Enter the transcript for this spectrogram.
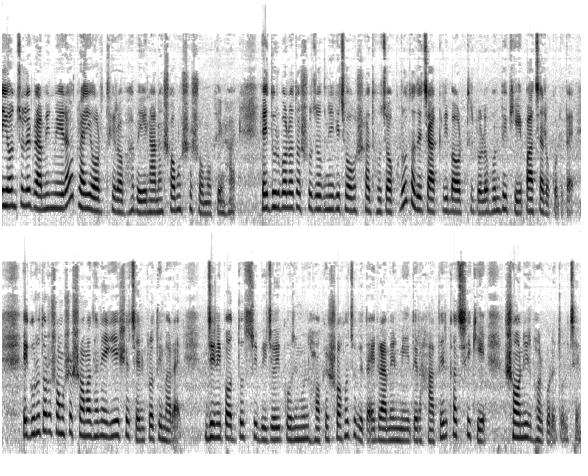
এই অঞ্চলের গ্রামীণ মেয়েরা প্রায় অর্থের অভাবে নানা সমস্যার সম্মুখীন হয়। এই দুর্বলতার সুযোগ নিয়ে কিছু অসাধু চক্র তাদের চাকরি বা অর্থের প্রলোভন দেখিয়ে পাচারও করে দেয়। এই গুরুতর সমস্যার সমাধানে এগিয়ে এসেছেন প্রতিমা রায়, যিনি পদ্মশ্রী বিজয়ী করিমুল হকের সহযোগিতায় গ্রামের মেয়েদের হাতের কাজ শিখিয়ে স্বনির্ভর করে তুলছেন।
